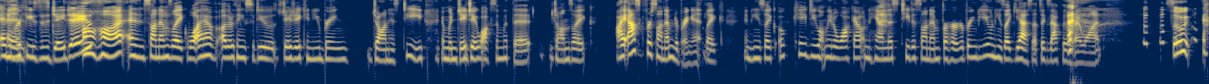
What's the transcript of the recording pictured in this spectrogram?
and, and, then refuses JJ's. uh huh, and Sanem's like, "Well, I have other things to do. JJ, can you bring John his tea?" And when JJ walks in with it, John's like, "I asked for Sanem to bring it." Like, and he's like, "Okay, do you want me to walk out and hand this tea to Sanem for her to bring to you?" And he's like, "Yes, that's exactly what I want." so.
